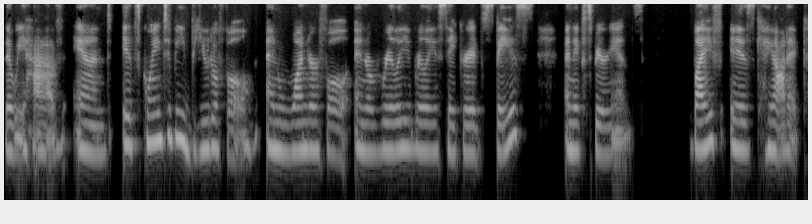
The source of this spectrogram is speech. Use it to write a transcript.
that we have. And it's going to be beautiful and wonderful and a really, really sacred space and experience. Life is chaotic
